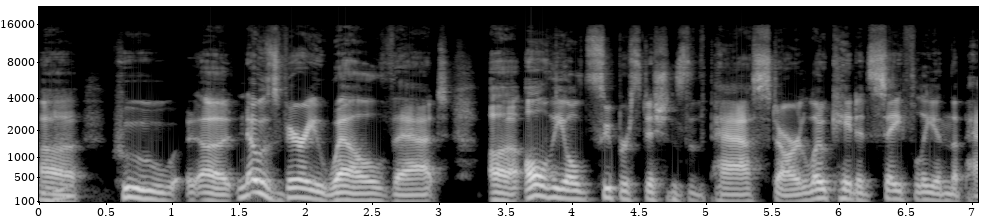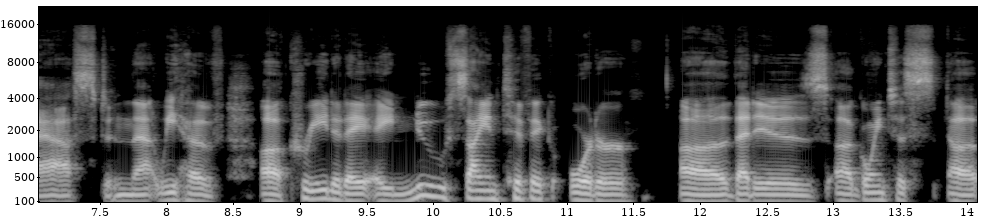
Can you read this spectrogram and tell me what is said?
uh, mm-hmm. uh, who uh, knows very well that uh, all the old superstitions of the past are located safely in the past and that we have uh, created a, a new scientific order uh, that is uh, going to uh,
